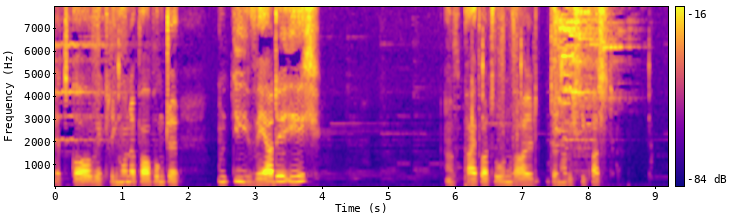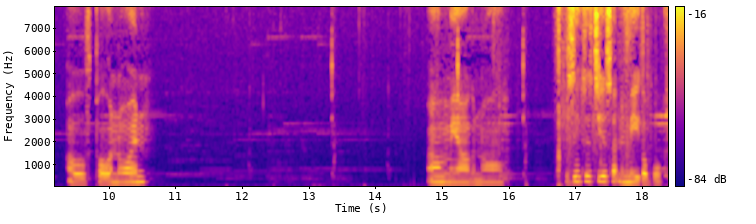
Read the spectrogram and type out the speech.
Let's go. Wir kriegen 100 Powerpunkte. Und die werde ich auf Piper tun, weil dann habe ich sie fast auf Power 9. Ähm, ja, genau. Das nächste Ziel ist halt eine Megabox.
